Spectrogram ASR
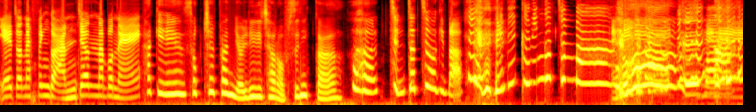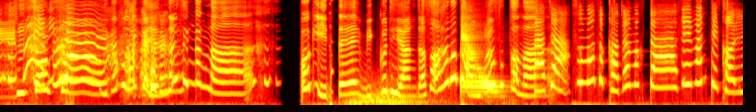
예전에 쓴 거 안 지웠나 보네. 하긴 속칠판 열 일이 잘 없으니까. 진짜 추억이다 진짜 웃겨. 이거 보니까 옛날 생각나. 뻑이 이때 믿고 뒤에 앉아서 하나도 안 보였었잖아. 맞아. 숨어서 과자 먹다 쌤한테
